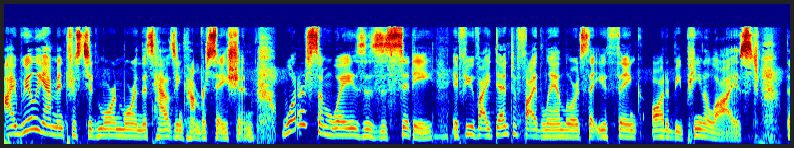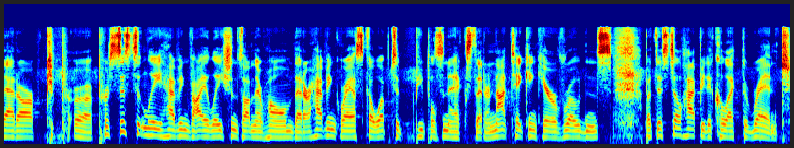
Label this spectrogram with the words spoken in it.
I really am interested more and more in this housing conversation. What are some ways as a city, if you've identified landlords that you think ought to be penalized, that are uh, persistently having violations on their home, that are having grass go up to people's necks, that are not taking care of rodents, but they're still happy to collect the rent?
